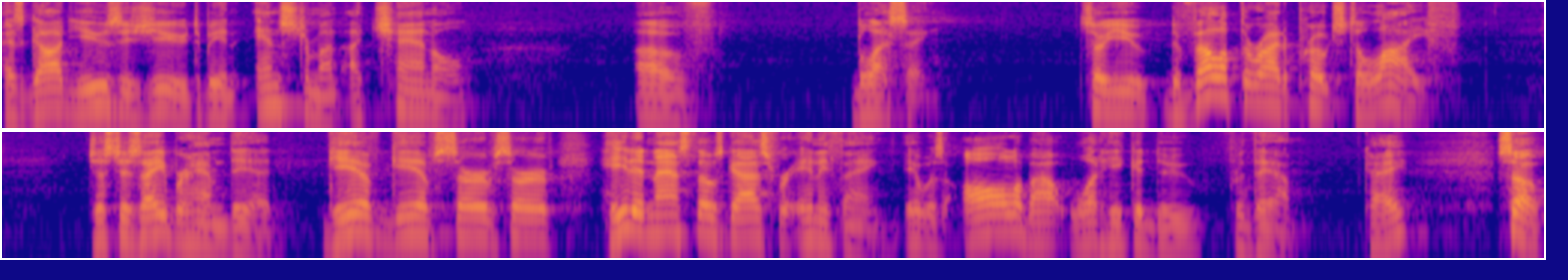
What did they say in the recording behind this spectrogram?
As God uses you to be an instrument, a channel of blessing. So you develop the right approach to life, just as Abraham did. Give, give, serve, serve. He didn't ask those guys for anything. It was all about what he could do for them. Okay? So,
